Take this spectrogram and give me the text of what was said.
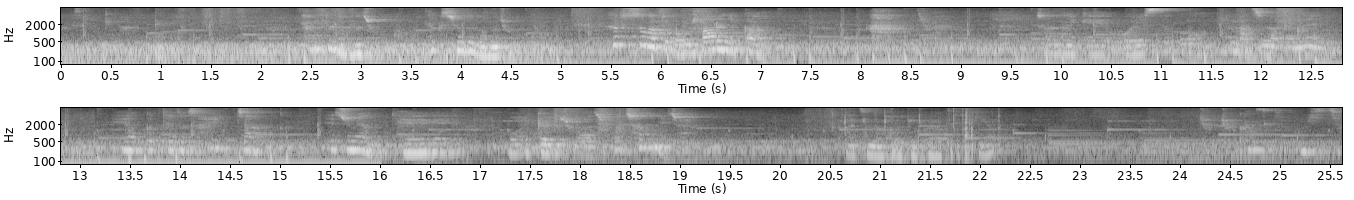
그래서 이렇게 바르고 향도 너무 좋고 텍스처도 너무 좋고 흡수가 또 너무 빠르니까 하, 좋아요. 저는 이렇게 오일 쓰고 맨 마지막에는 헤어 끝에도 살짝 해주면 되게 머릿결도 좋아지고 차분해져요. 마지막으로 좀 보여드릴게요. 촉촉한 스킨 보이시죠?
